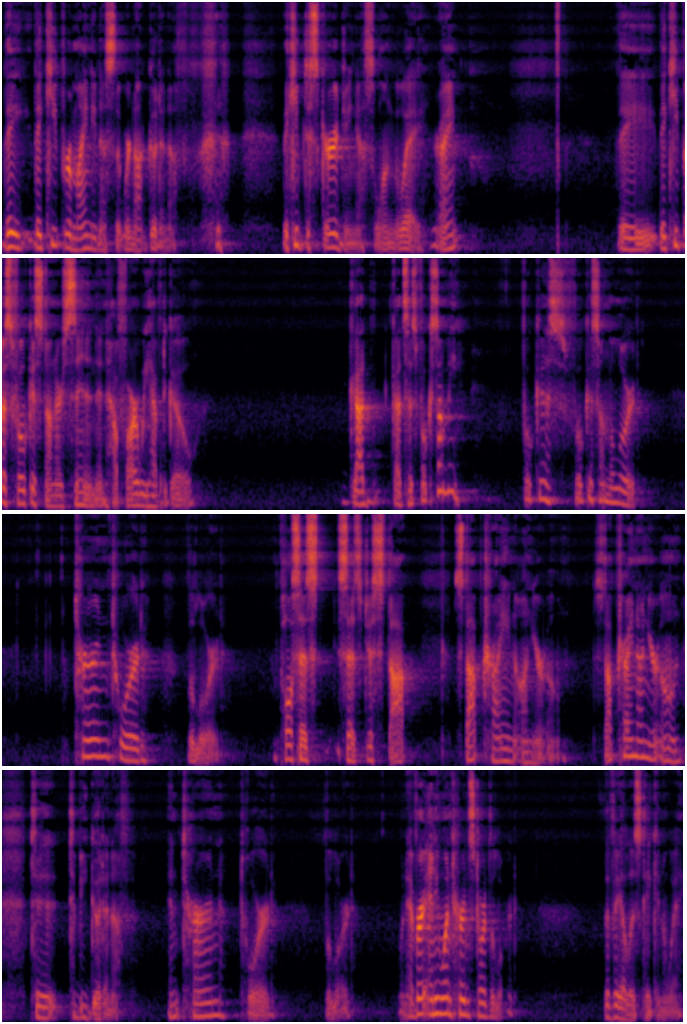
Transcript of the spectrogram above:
They, they keep reminding us that we're not good enough. they keep discouraging us along the way, right? They, they keep us focused on our sin and how far we have to go. God, God says, focus on me. Focus, focus on the Lord. Turn toward the Lord. Paul says, says just stop. Stop trying on your own. Stop trying on your own to, to be good enough and turn toward the Lord. Whenever anyone turns toward the Lord, the veil is taken away.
